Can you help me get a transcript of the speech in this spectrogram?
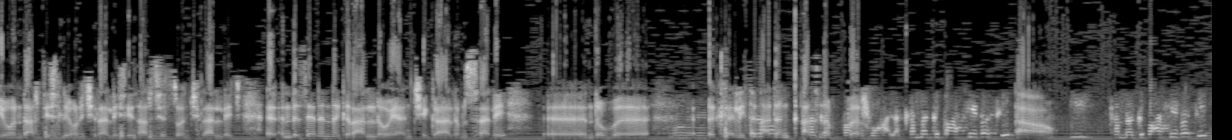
የወንድ አርቲስት ሊሆን ይችላል፣ የሴት አርቲስት ሊሆን ይችላለች። እንደዚህ አይነት ነገር አለ ወይ አንቺ ጋር? ለምሳሌ እንደው በእከሊትን አደንቃት ነበር። በኋላ ከመግባቴ በፊት? ከመግባቴ በፊት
